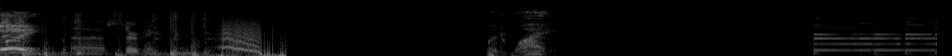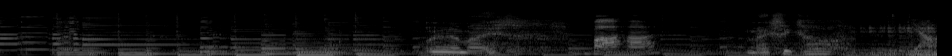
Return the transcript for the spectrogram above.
going? Uh, surfing. But why? Where am I? Baja. Mexico? Yeah.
